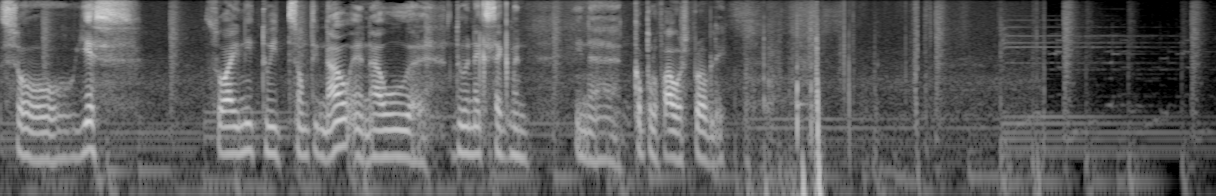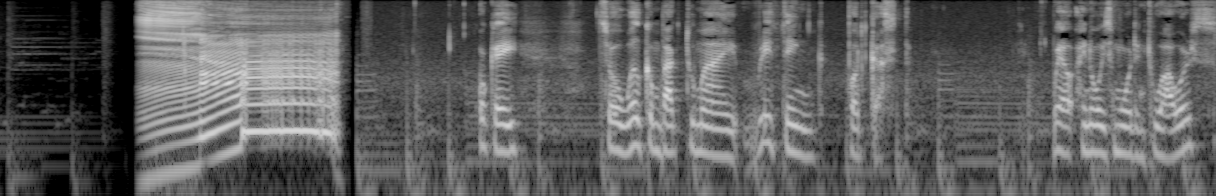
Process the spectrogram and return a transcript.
So, yes. So I need to eat something now and I will uh, do a next segment in a couple of hours probably. Okay, so welcome back to my Rethink podcast. Well, I know it's more than two hours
